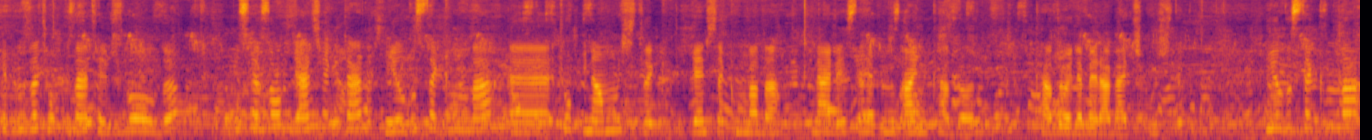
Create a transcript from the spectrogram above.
Hepimize çok güzel tecrübe oldu. Bu sezon gerçekten Yıldız takımda e, çok inanmıştık. Genç takımda da neredeyse hepimiz aynı kadro kadroyla beraber çıkmıştık. Yıldız takımda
